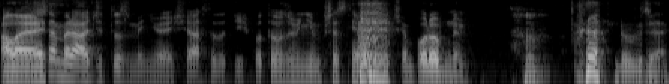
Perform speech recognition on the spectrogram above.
Ale... Jsem rád, že to zmiňuješ, já se totiž potom zmíním přesně o něčem podobným. Dobře.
